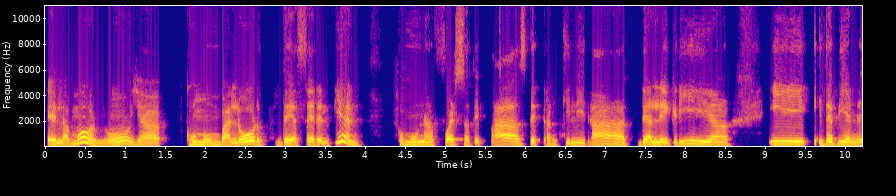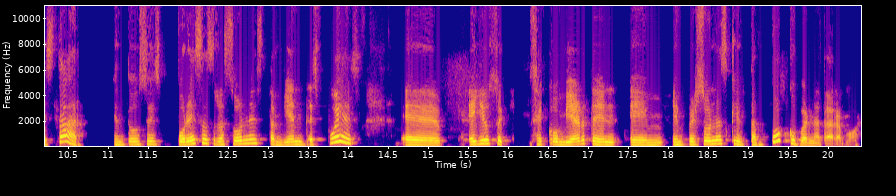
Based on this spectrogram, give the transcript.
el amor, ¿no? Ya como un valor de hacer el bien, como una fuerza de paz, de tranquilidad, de alegría y, y de bienestar. Entonces, por esas razones, también después eh, ellos se, se convierten en, personas que tampoco van a dar amor.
